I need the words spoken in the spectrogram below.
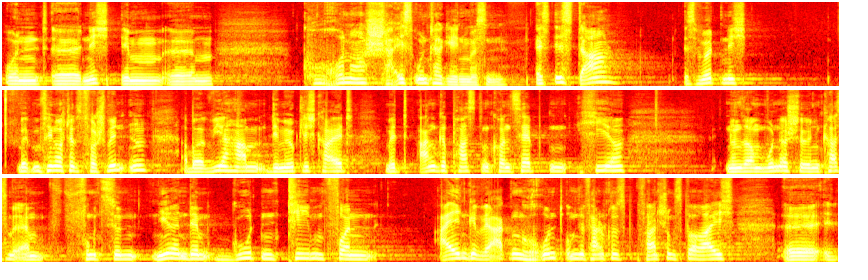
und äh, nicht im ähm, Corona-Scheiß untergehen müssen. Es ist da, es wird nicht mit dem Fingerschnips verschwinden, aber wir haben die Möglichkeit, mit angepassten Konzepten hier in unserem wunderschönen Kassel mit einem funktionierenden, guten Team von allen Gewerken rund um den Veranstaltungsbereich äh,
